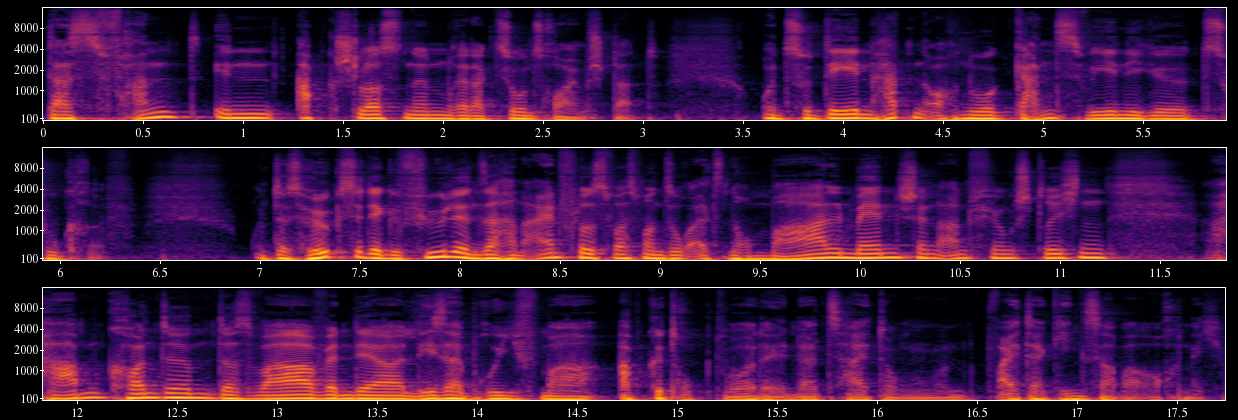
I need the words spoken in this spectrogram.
das fand in abgeschlossenen Redaktionsräumen statt. Und zu denen hatten auch nur ganz wenige Zugriff. Und das höchste der Gefühle in Sachen Einfluss, was man so als Normalmensch in Anführungsstrichen haben konnte, das war, wenn der Leserbrief mal abgedruckt wurde in der Zeitung. Und weiter ging es aber auch nicht.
